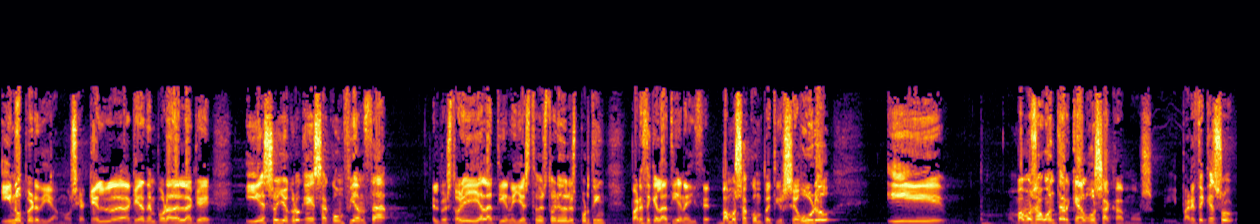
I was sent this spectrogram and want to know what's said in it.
Y no perdíamos, y aquel, aquella temporada en la que... Y eso yo creo que esa confianza el vestuario ya la tiene, y este vestuario del Sporting parece que la tiene, dice, vamos a competir seguro y vamos a aguantar que algo sacamos. Parece que eso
